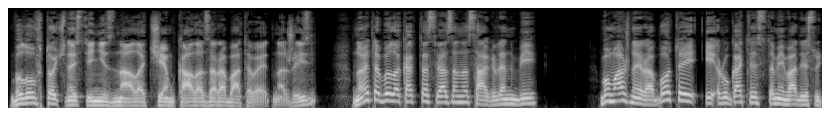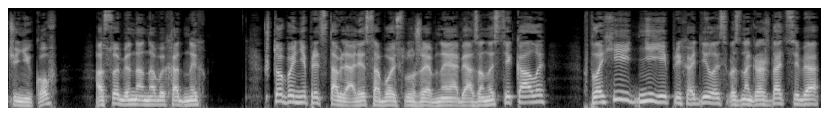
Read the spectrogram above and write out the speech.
Блу в точности не знала, чем Кала зарабатывает на жизнь, но это было как-то связано с Агленби, бумажной работой и ругательствами в адрес учеников, особенно на выходных. Чтобы не представляли собой служебные обязанности Калы, в плохие дни ей приходилось вознаграждать себя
